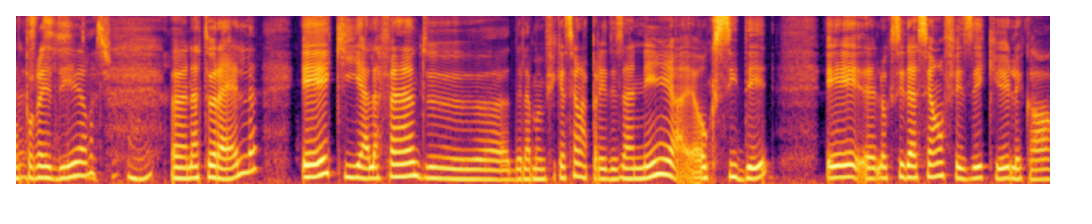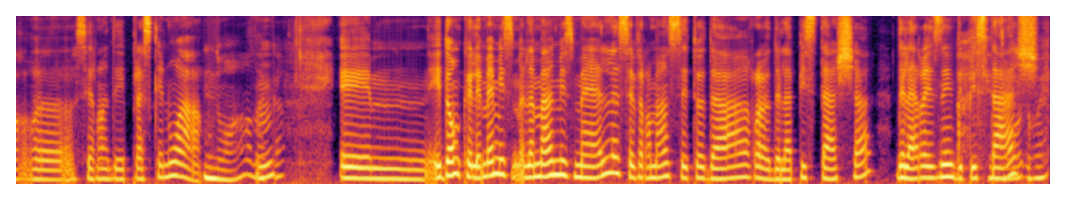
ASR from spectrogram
on pourrait dire, oui. euh, naturelle, et qui, à la fin de, euh, de la momification, après des années, a oxydé. Et euh, l'oxydation faisait que le corps euh, se rendait presque noir. Noir, Hmm. d'accord. Et, hum, et donc, le mammis- la mammismel, c'est vraiment cette odeur euh, de la pistache de la résine de Ah, pistache drôle, ouais.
